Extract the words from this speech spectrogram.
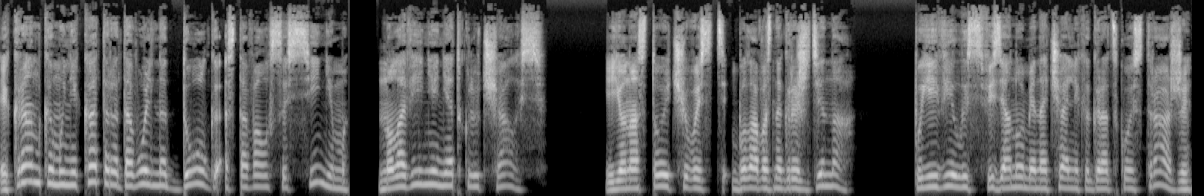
Экран коммуникатора довольно долго оставался синим, но Лавиния не отключалась. Ее настойчивость была вознаграждена. Появилась физиономия начальника городской стражи,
